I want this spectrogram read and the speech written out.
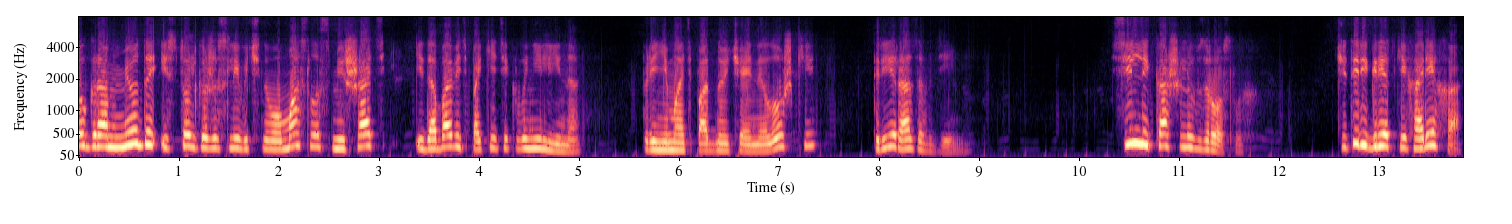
100 грамм меда и столько же сливочного масла смешать и добавить пакетик ванилина. Принимать по одной чайной ложке три раза в день. Сильный кашель у взрослых. 4 грецких ореха,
